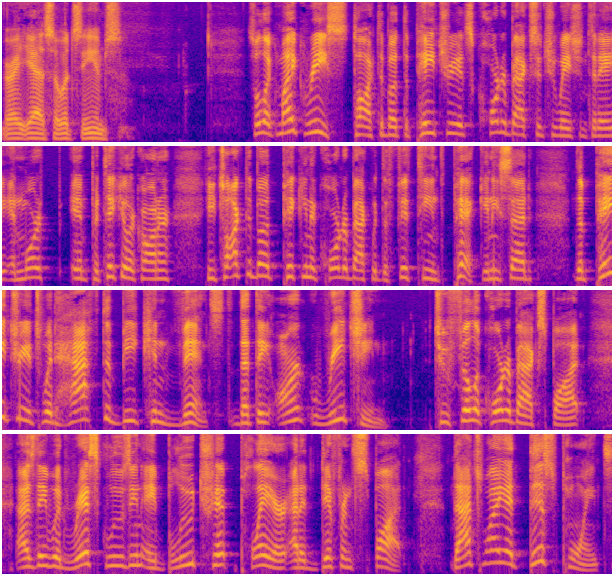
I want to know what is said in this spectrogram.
right. Yeah, so it seems. So, like Mike Reiss talked about the Patriots quarterback situation today, and more in particular, Connor, he talked about picking a quarterback with the 15th pick, and he said the Patriots would have to be convinced that they aren't reaching to fill a quarterback spot as they would risk losing a blue chip player at a different spot. That's why at this point,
